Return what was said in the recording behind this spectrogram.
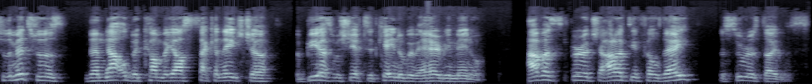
to the mitzvahs, then that will become a second nature. The bias Mashiach Tzidkenu. Have a spirituality filled day. The surah's dailus.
